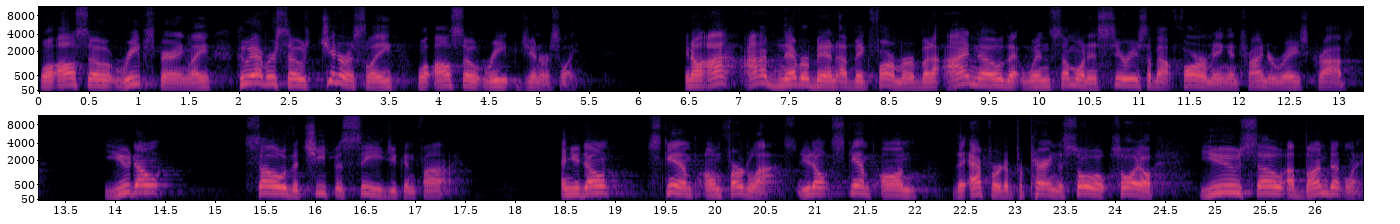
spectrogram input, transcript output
will also reap sparingly. Whoever sows generously will also reap generously. You know, I, I've never been a big farmer, but I know that when someone is serious about farming and trying to raise crops, you don't sow the cheapest seed you can find. And you don't skimp on fertilizer. You don't skimp on the effort of preparing the soil. You sow abundantly.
